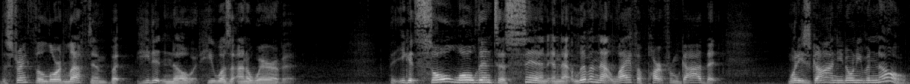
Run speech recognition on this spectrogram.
the strength of the Lord left him, but he didn't know it. He wasn't unaware of it. That you get so lulled into sin and that living that life apart from God that when he's gone, you don't even know.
